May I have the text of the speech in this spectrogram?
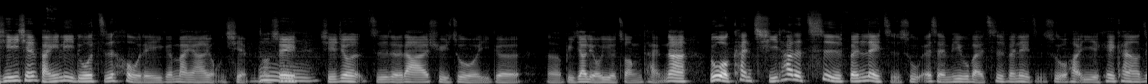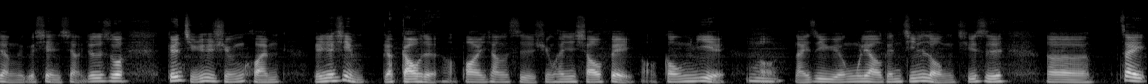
提前反应利多之后的一个卖压涌现，所以其实就值得大家去做一个呃比较留意的状态。那如果看其他的次分类指数 S M P 五百次分类指数的话，也可以看到这样的一个现象，就是说跟景气循环。连接性比较高的啊，包含像是循环性消费哦、工业哦，乃至于原物料跟金融，其实呃，在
